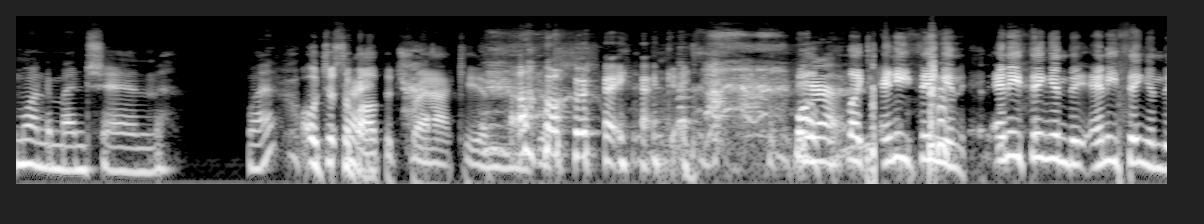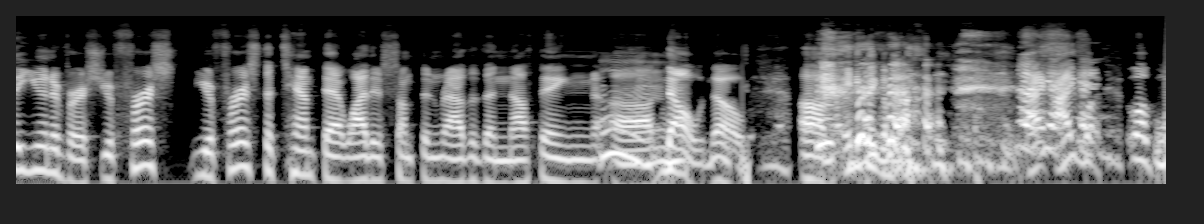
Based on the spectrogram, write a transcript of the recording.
Wanted to mention what? Oh, just Sorry. about the track and Oh, just- right. Okay. well, yeah. like anything in anything in the anything in the universe. Your first your first attempt at why there's something rather than nothing. Uh, Mm. no, no. Um, anything about. Not I, yet. I wa- well,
